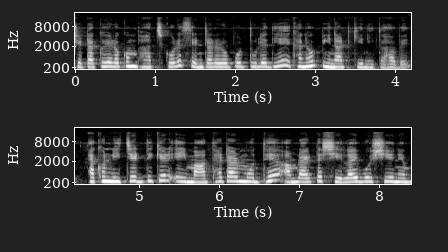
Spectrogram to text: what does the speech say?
সেটাকে এরকম ভাঁজ করে সেন্টারের ওপর তুলে দিয়ে এখানেও পিন আটকিয়ে নিতে হবে। এখন নিচের দিকের এই মাথাটার মধ্যে আমরা একটা সেলাই বসিয়ে নেব।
